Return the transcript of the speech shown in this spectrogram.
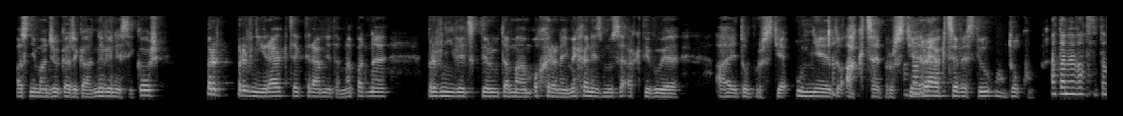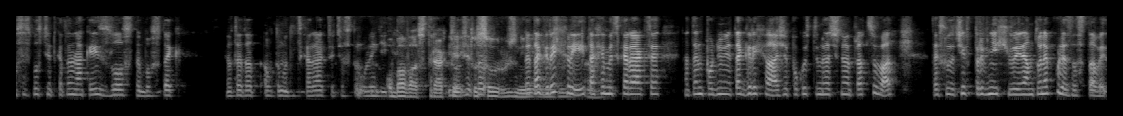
vlastně manželka říká, nevěnej si koš, pr- první reakce, která mě tam napadne, první věc, kterou tam mám, ochranný mechanismus se aktivuje a je to prostě u mě je to akce, prostě Aha. reakce ve stylu útoku. A tam je vlastně, tam se spustí ten nějaký zlost nebo vztek, Jo, to je ta automatická reakce často u lidí. Obava, strach, to, že, že to, to jsou různý. To je tak rychlý, ta chemická reakce na ten podnět je tak rychlá, že pokud s tím začneme pracovat, tak skutečně v první chvíli nám to nepůjde zastavit.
